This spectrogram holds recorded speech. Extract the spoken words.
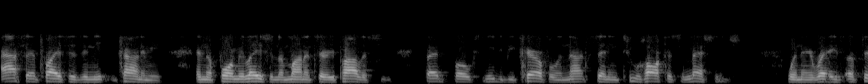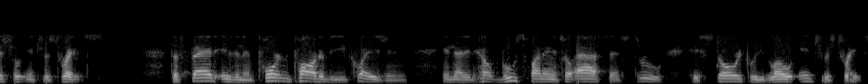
asset prices in the economy and the formulation of monetary policy, Fed folks need to be careful in not sending too hawkish a message when they raise official interest rates. The Fed is an important part of the equation in that it helped boost financial assets through historically low interest rates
